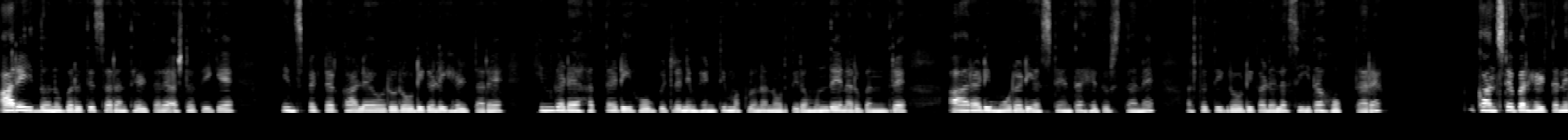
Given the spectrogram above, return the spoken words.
ಆರ್ಯ ಇದ್ದವನು ಬರುತ್ತೆ ಸರ್ ಅಂತ ಹೇಳ್ತಾರೆ. ಅಷ್ಟೊತ್ತಿಗೆ ಇನ್ಸ್ಪೆಕ್ಟರ್ ಕಾಳೆ ಅವರು ರೋಡಿಗಳಿಗೆ ಹೇಳ್ತಾರೆ, ಹಿಂದ್ಗಡೆ ಹತ್ತಡಿ ಹೋಗಿಬಿಟ್ರೆ ನಿಮ್ಮ ಹೆಂಡತಿ ಮಕ್ಕಳನ್ನ ನೋಡ್ತೀರ? ಮುಂದೆ ಏನಾದ್ರು ಬಂದರೆ ಆರಡಿ, ಮೂರಡಿ ಅಷ್ಟೇ ಅಂತ ಹೆದರ್ಸ್ತಾನೆ. ಅಷ್ಟೊತ್ತಿಗೆ ರೋಡಿಗಳೆಲ್ಲ ಸೀದಾ ಹೋಗ್ತಾರೆ. ಕಾನ್ಸ್ಟೇಬಲ್ ಹೇಳ್ತಾನೆ,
